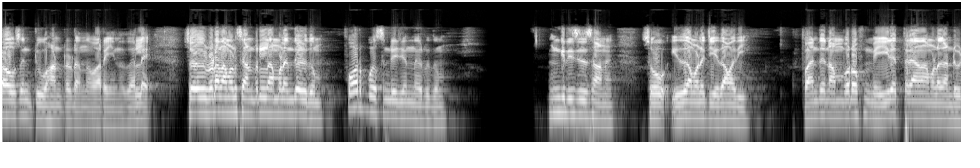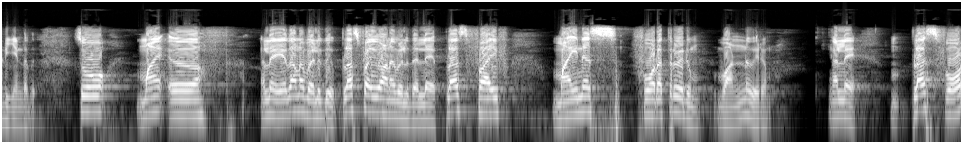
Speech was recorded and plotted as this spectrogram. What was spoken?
തൗസൻഡ് ടു ഹൺഡ്രഡ് എന്ന് പറയുന്നത് അല്ലേ? സോ ഇവിടെ നമ്മൾ സെൻട്രൽ നമ്മൾ എന്ത് എഴുതും? ഫോർ പെർസെന്റേജ് എന്ന് എഴുതും. ഇൻക്രീസസ് ആണ്. സോ ഇത് നമ്മൾ ചെയ്താൽ മതി. Find the number of male എത്രയാണ് നമ്മൾ കണ്ടുപിടിക്കേണ്ടത്? സോ മൈ അല്ലേ ഏതാണ് വലുത്? പ്ലസ് ഫൈവ് ആണ് വലുത് അല്ലേ? പ്ലസ് ഫൈവ് മൈനസ് ഫോർ എത്ര വരും? വണ്ണ് വരും. അല്ലേ? പ്ലസ് ഫോർ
